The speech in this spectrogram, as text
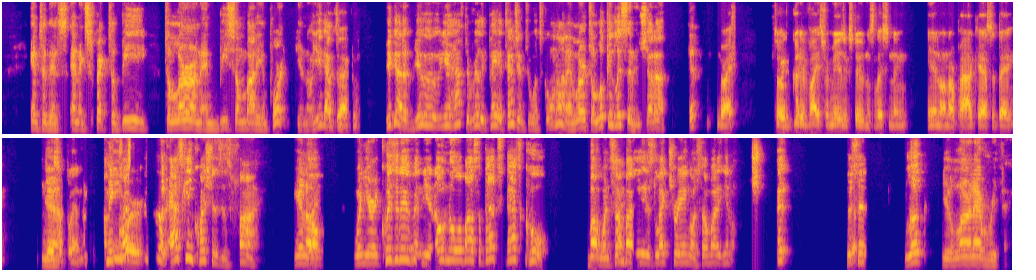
into this and expect to be, to learn and be somebody important. You know, you got to you gotta you you have to really pay attention to what's going on and learn to look and listen and shut up. Yep. Right. So, good advice for music students listening in on our podcast today. Discipline. I mean, questions are good. Asking questions is fine. You know, Right. When you're inquisitive and you don't know about stuff, that's that's cool. But when somebody is lecturing or somebody, you know, eh, listen, look, you learn everything.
